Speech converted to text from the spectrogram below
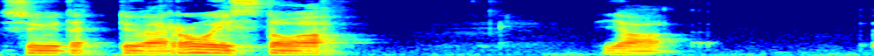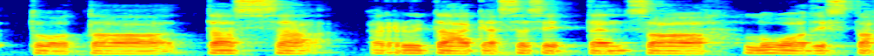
syytettyä roistoa. Ja tuota, tässä rytäkässä sitten saa luodista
